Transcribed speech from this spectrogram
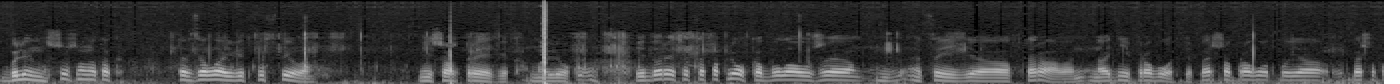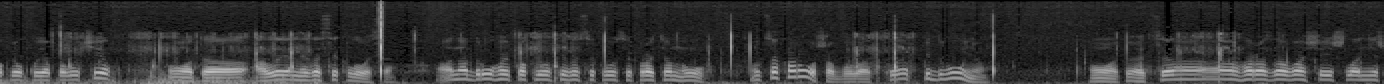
Блін, що ж вона так та взяла і відпустила? Мій шартрезик, мальок. І, до речі, ця покльовка була вже цей е, втора на одній проводці. Першу проводку я, першу покльовку я отримав, от, е, але не засіклося. А на другій покльовці засіклося і протягнув. Ну це хороша була, це підвуню. От, е, ця гораздо важче йшла, ніж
